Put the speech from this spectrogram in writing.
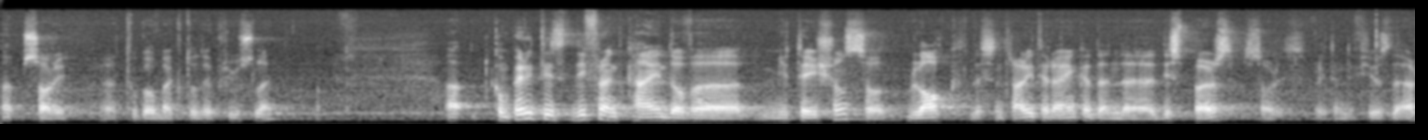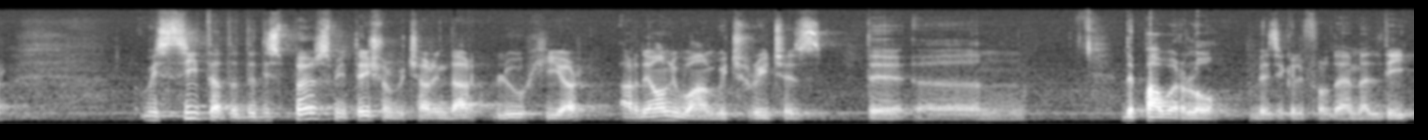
oh, sorry, uh, to go back to the previous slide. Uh, comparing these different kind of uh, mutations, so block, the centrality ranked, and the dispersed, sorry, it's written diffuse there, we see that the dispersed mutation, which are in dark blue here, are the only one which reaches the, um, the power law, basically, for the MLD,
